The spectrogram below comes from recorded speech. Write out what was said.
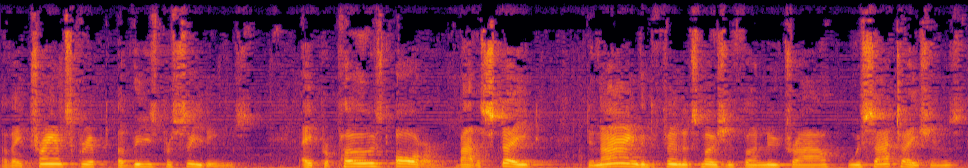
of a transcript of these proceedings, a proposed order by the state denying the defendant's motion for a new trial with citations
